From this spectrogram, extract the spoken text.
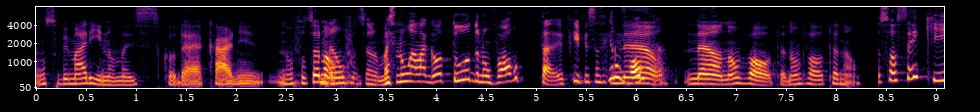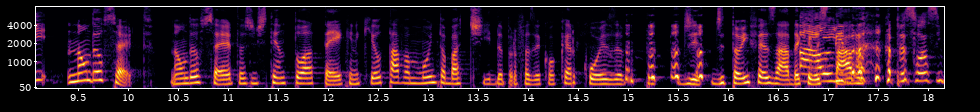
um submarino, mas quando é a carne, não funcionou. não funcionou. Mas não alagou tudo, não volta. Eu fiquei pensando que não, não, volta. não, não volta, não volta, não. Eu só sei que não deu certo. Não deu certo, a gente tentou a técnica, eu tava muito abatida pra fazer qualquer coisa de, de tão enfesada que eu estava. A pessoa assim,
